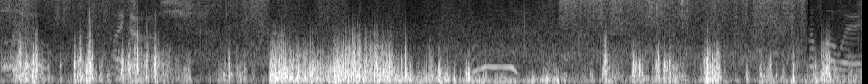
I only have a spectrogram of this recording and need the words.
Oh my gosh. Woo. The blowaway.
